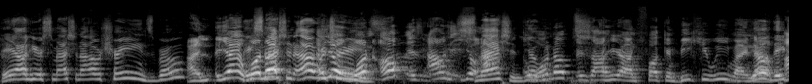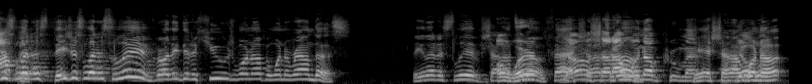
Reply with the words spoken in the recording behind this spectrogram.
They out here smashing our trains, bro. I, yeah, They one up. smashing our Hey, yo, trains. one up is out here. Yo, Smashing, I- yo. one up is out here on fucking BQE right now. Yo, they just let popping. us. They just let us live, bro. They did a huge one up and went around us. They let us live. Shout Oh, out word? to them. Facts. Yo, shout, shout to out. One Up crew, man. Yeah, shout out Yo, One Up.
